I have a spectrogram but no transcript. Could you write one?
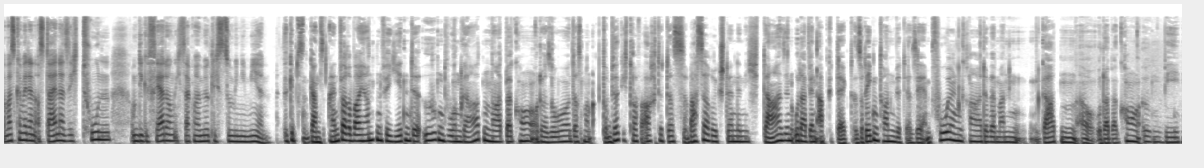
Aber was können wir denn aus deiner Sicht tun, um die Gefährdung, ich sag mal, möglichst zu minimieren? Es gibt ganz einfache Varianten für jeden, der irgendwo einen Garten hat, Balkon oder so, dass man wirklich darauf achtet, dass Wasserrückstände nicht da sind oder wenn abgedeckt. Also Regentonnen wird ja sehr empfohlen, gerade wenn man Garten äh, oder Balkon irgendwie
